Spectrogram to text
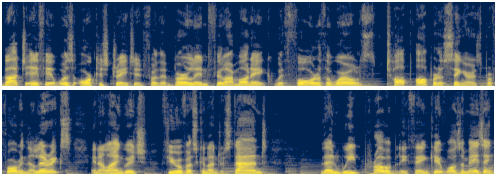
But if it was orchestrated for the Berlin Philharmonic with four of the world's top opera singers performing the lyrics in a language few of us can understand, then we'd probably think it was amazing.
